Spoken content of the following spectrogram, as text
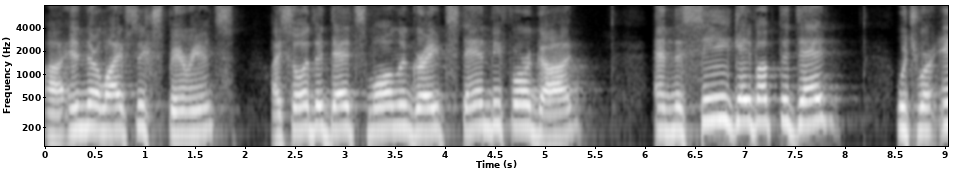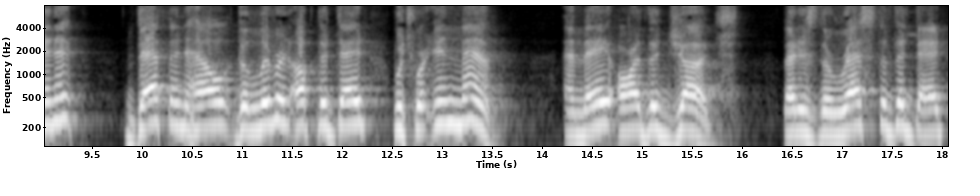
uh, in their life's experience. I saw the dead, small and great, stand before God. And the sea gave up the dead which were in it. Death and hell delivered up the dead which were in them. And they are the judged. That is the rest of the dead,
